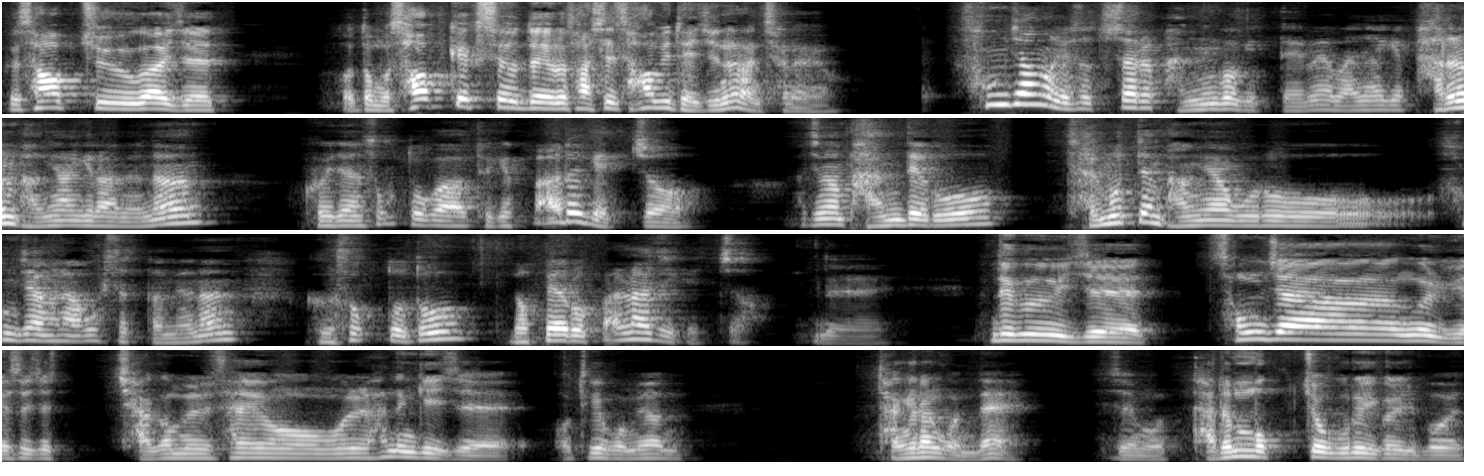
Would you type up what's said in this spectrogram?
그 사업주가 이제 어떤 뭐 사업 계획서대로 사실 사업이 되지는 않잖아요. 성장을 위해서 투자를 받는 거기 때문에 만약에 바른 방향이라면은 그에 대한 속도가 되게 빠르겠죠. 하지만 반대로 잘못된 방향으로 성장을 하고 있었다면은 그 속도도 몇 배로 빨라지겠죠. 네. 근데 그 이제 성장을 위해서 이제 자금을 사용을 하는 게 이제 어떻게 보면 당연한 건데 이제 뭐 다른 목적으로 이걸 뭐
